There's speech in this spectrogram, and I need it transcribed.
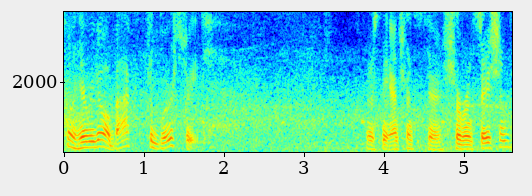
So here we go, back to Bloor Street. There's the entrance to Sherbourne Station.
